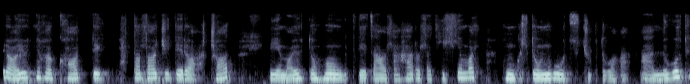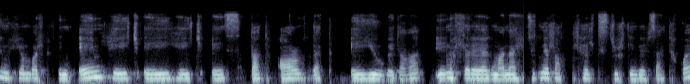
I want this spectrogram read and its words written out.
Тэр оюутныхаа кодыг патологи дээр очоод би юм оюутан хүн гэдгээ заавал анхааруулад хэлэх юм бол хөнгөлтөө үнэгүй үзэж өгдөг байгаа. А нөгөөх нь гэх юм бол энэ mhahs.org AU гэдэг байгаа. Энэ болохоор яг манай Sydney Local Health District-ийн вебсайт гэхгүй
